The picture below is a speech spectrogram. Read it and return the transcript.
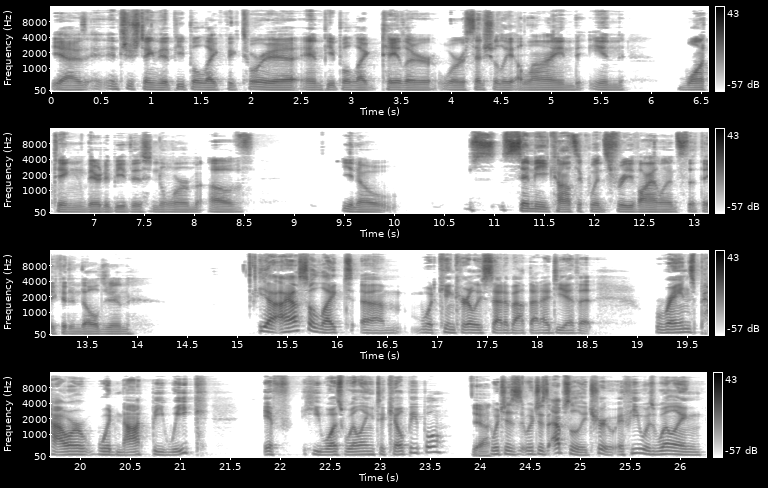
Yeah, it's interesting that people like Victoria and people like Taylor were essentially aligned in wanting there to be this norm of, you know, semi consequence free violence that they could indulge in. Yeah, I also liked um, what King Curly said about that idea that Rain's power would not be weak if he was willing to kill people. Yeah, which is which is absolutely true. If he was willing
